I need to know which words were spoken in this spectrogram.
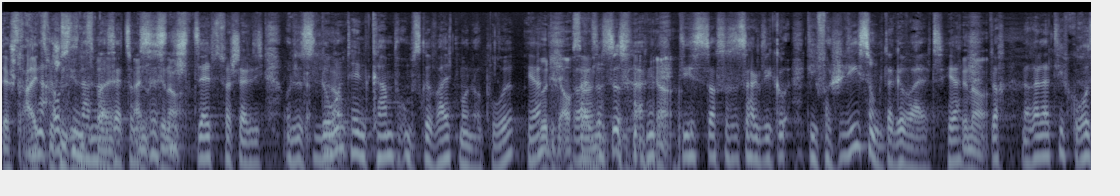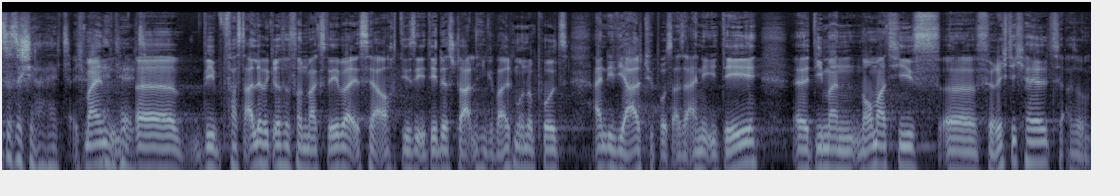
der Streit Eine zwischen diesen zwei. Auseinandersetzung. Es ist genau. nicht selbstverständlich und es lohnt genau. den Kampf ums Gewaltmonopol. Ja? Würde ich auch sagen. Sozusagen, ja. Die ist doch sozusagen die, die Verschließung der Gewalt. Ja? Genau. Doch eine relativ große Sicherheit. Ich meine, äh, wie fast alle Begriffe von Max Weber ist ja auch diese Idee des staatlichen Gewaltmonopols ein Idealtypus, also eine Idee, äh, die man normativ äh, für richtig hält, also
